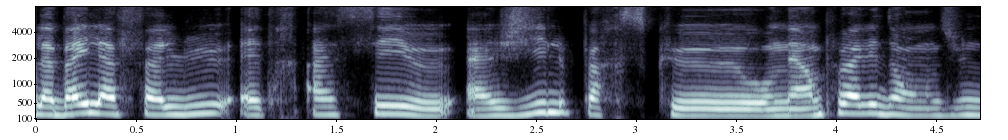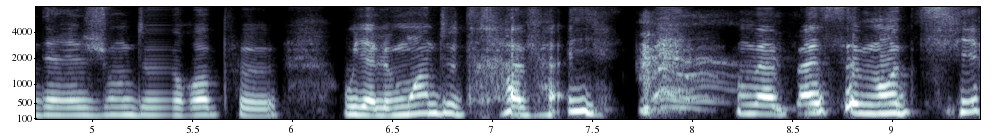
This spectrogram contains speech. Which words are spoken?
Là-bas, il a fallu être assez euh, agile parce qu'on est un peu allé dans une des régions d'Europe euh, où il y a le moins de travail. On ne va pas se mentir.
